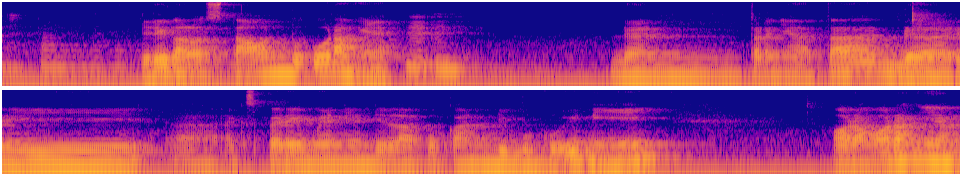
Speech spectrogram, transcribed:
Setahun. jadi kalau setahun tuh kurang ya Mm-mm. dan ternyata dari eh, eksperimen yang dilakukan di buku ini orang-orang yang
